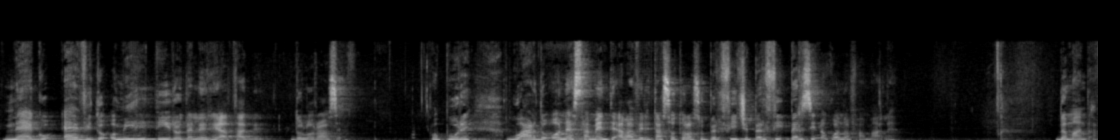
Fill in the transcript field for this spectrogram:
nego, evito o mi ritiro dalle realtà dolorose. Oppure guardo onestamente alla verità sotto la superficie, persino quando fa male. Domanda.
